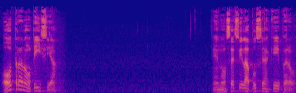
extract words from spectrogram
otra noticia. Que no sé si la puse aquí, pero.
